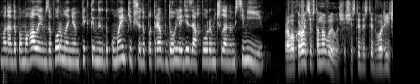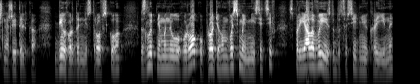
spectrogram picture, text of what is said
Вона допомагала їм з оформленням фіктивних документів щодо потреб в догляді за хворим членом сім'ї. Правоохоронці встановили, що 62-річна жителька Білгорода-Дністровського з липня минулого року протягом восьми місяців сприяла виїзду до сусідньої країни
